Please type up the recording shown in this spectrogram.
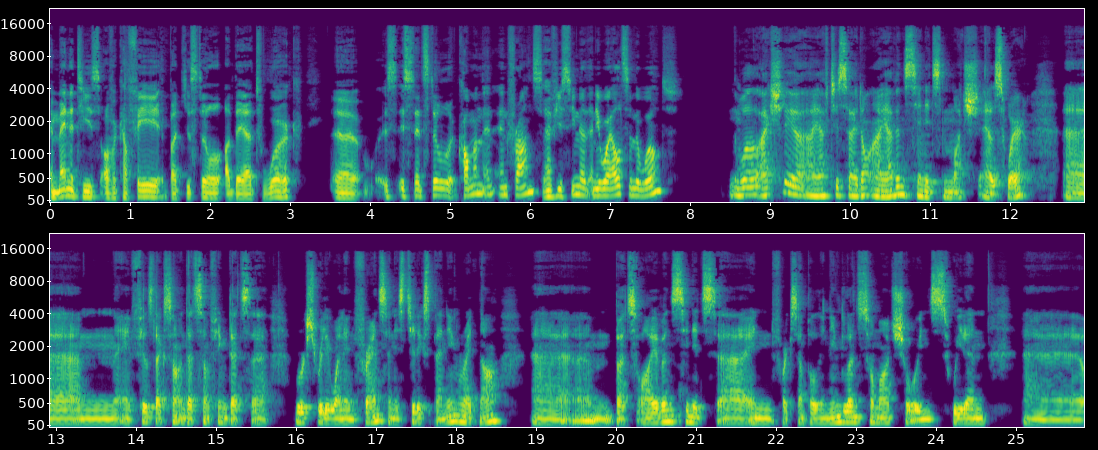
amenities of a cafe, but you still are there to work. Uh, is is that still common in, in France? Have you seen that anywhere else in the world? Well, actually, I have to say I don't. I haven't seen it much elsewhere. Um, it feels like some, that's something that uh, works really well in France and is still expanding right now. Um, but I haven't seen it uh, in, for example, in England so much, or in Sweden, uh,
